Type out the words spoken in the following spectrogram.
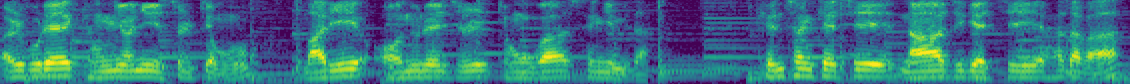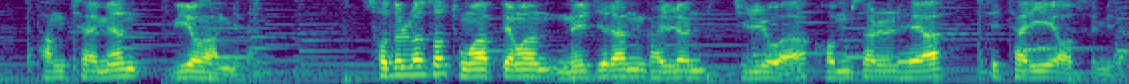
얼굴에 경련이 있을 경우 말이 어눌해질 경우가 생깁니다. 괜찮겠지, 나아지겠지 하다가 방치하면 위험합니다. 서둘러서 종합병원 뇌질환 관련 진료와 검사를 해야 지탈이 없습니다.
